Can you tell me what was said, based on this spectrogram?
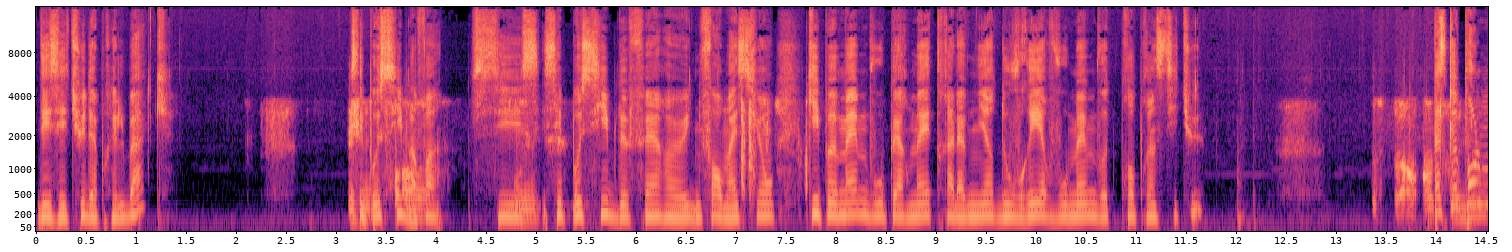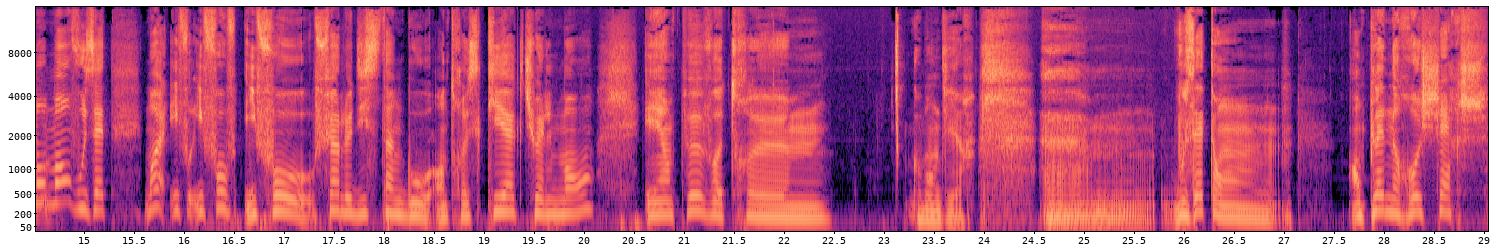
des études après le bac? C'est possible, enfin c'est possible de faire une formation qui peut même vous permettre à l'avenir d'ouvrir vous-même votre propre institut? Parce que pour le moment, vous êtes. Moi, il faut, il faut, il faut faire le distinguo entre ce qui est actuellement et un peu votre. Euh, comment dire euh, Vous êtes en, en pleine recherche,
